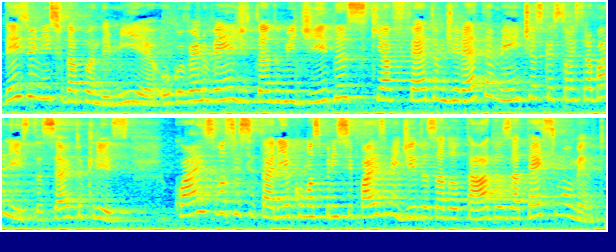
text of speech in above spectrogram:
Desde o início da pandemia, o governo vem editando medidas que afetam diretamente as questões trabalhistas, certo, Cris? Quais você citaria como as principais medidas adotadas até esse momento?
